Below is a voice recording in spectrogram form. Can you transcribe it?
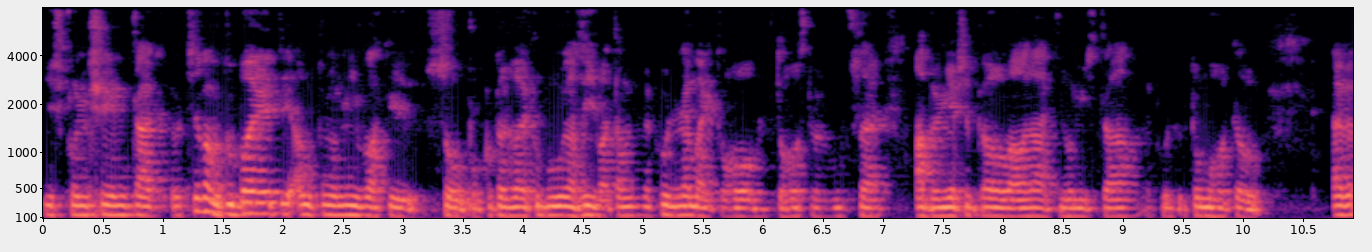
když skončím, tak třeba v Dubaji ty autonomní vlaky jsou, pokud takhle jako budu nazývat, tam jako nemají toho, toho strojvůdce, aby mě připravoval na nějakého místa jako do tomu hotelu. E, e,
